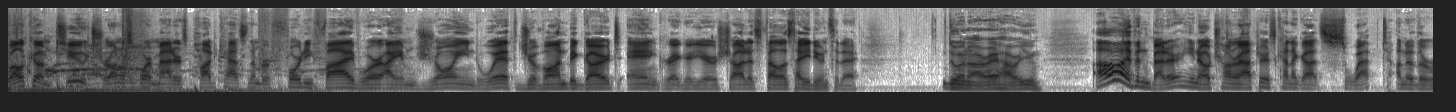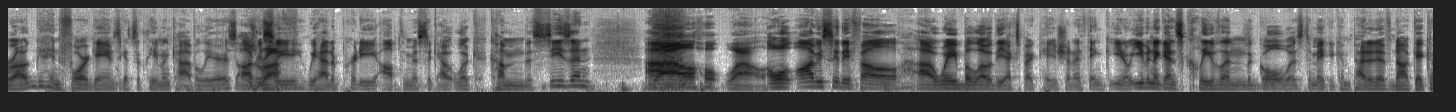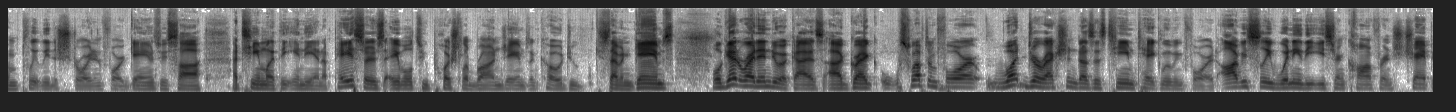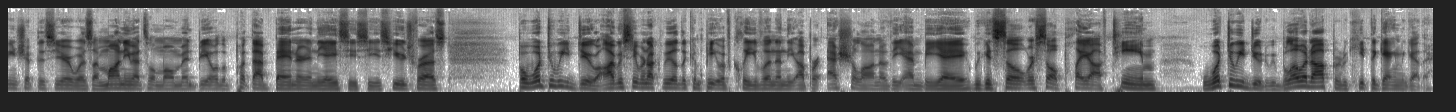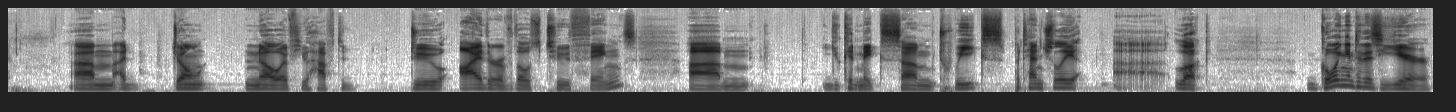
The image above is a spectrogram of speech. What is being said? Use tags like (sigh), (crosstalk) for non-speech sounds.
Welcome to Toronto Sport Matters podcast number 45, where I am joined with Javon Bigart and Gregor Yeroshadas. Fellas, how you doing today? Doing all right. How are you? Oh, I've been better. You know, Toronto Raptors kind of got swept under the rug in four games against the Cleveland Cavaliers. Obviously, we had a pretty optimistic outlook come this season. Well, Um, well. Well, obviously they fell uh, way below the expectation. I think you know even against Cleveland, the goal was to make it competitive, not get completely destroyed in four games. We saw a team like the Indiana Pacers able to push LeBron James and co to seven games. We'll get right into it, guys. Uh, Greg swept in four. What direction does his team take moving forward? Obviously, winning the Eastern Conference championship this year was a monumental moment. Being able to put that banner in the ACC is huge for us. But what do we do? Obviously, we're not going to be able to compete with Cleveland and the upper echelon of the NBA. We could still, we're still a playoff team. What do we do? Do we blow it up or do we keep the gang together? Um, I don't know if you have to do either of those two things. Um, you could make some tweaks potentially. Uh, look, going into this year,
